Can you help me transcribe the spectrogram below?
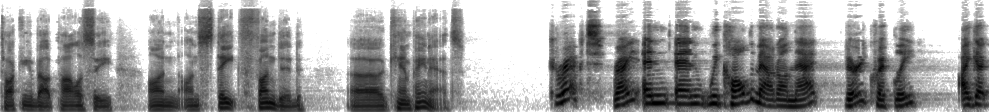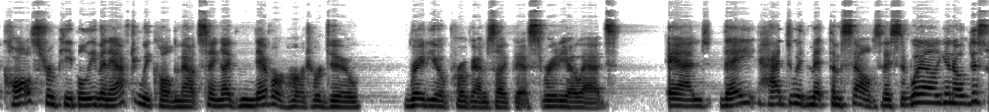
talking about policy on on state funded uh, campaign ads. Correct. Right. And and we called them out on that very quickly. I got calls from people even after we called them out saying, I've never heard her do radio programs like this, radio ads. And they had to admit themselves. They said, well, you know, this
